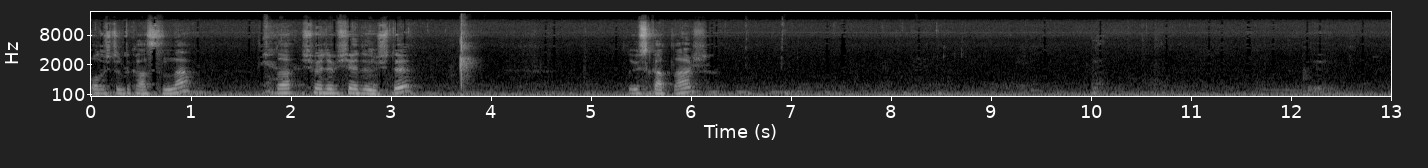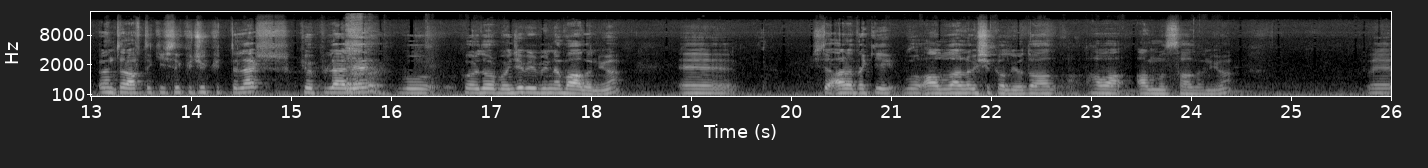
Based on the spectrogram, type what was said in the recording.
oluşturduk aslında. Bu da şöyle bir şeye dönüştü. Üst katlar. Ön taraftaki işte küçük kütleler köprülerle bu koridor boyunca birbirine bağlanıyor. Ee, işte aradaki bu avlularla ışık alıyor, doğal hava alması sağlanıyor. Ve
